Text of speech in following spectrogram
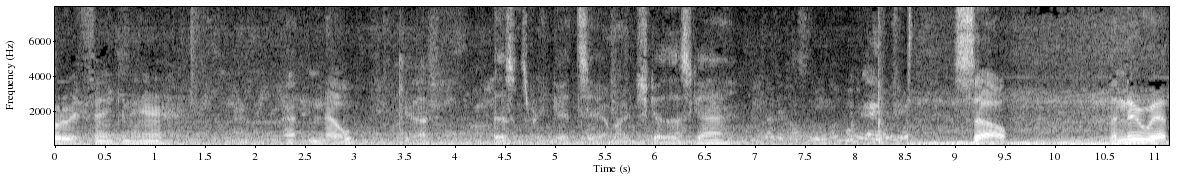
what are we thinking here? Uh, no. Gosh. This one's pretty good too. I might just go this guy. So, the new whip.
